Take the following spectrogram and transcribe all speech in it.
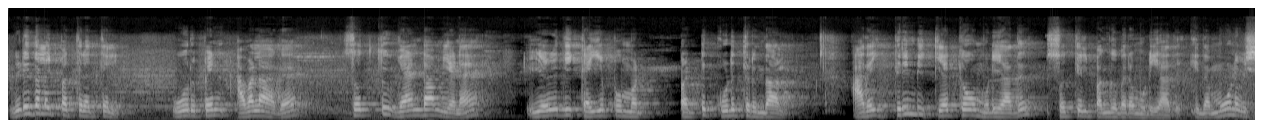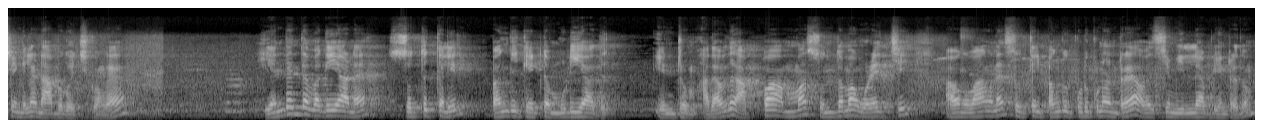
விடுதலை பத்திரத்தில் ஒரு பெண் அவளாக சொத்து வேண்டாம் என எழுதி கையொப்பப்பட்டு கொடுத்திருந்தால் அதை திரும்பி கேட்கவும் முடியாது சொத்தில் பங்கு பெற முடியாது. இந்த மூணு விஷயங்களை ஞாபகம் வச்சுக்கோங்க. எந்தெந்த வகையான சொத்துக்களில் பங்கு கேட்க முடியாது என்றும் அதாவது அப்பா அம்மா சொந்தமாக உழைச்சி அவங்க வாங்கின சொத்தில் பங்கு கொடுக்கணுன்ற அவசியம் இல்லை அப்படின்றதும்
